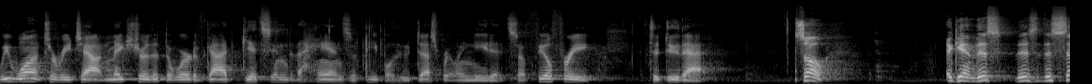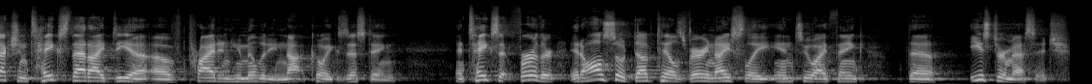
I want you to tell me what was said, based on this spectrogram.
We want to reach out and make sure that the Word of God gets into the hands of people who desperately need it. So feel free to do that. So, again, this, this, this section takes that idea of pride and humility not coexisting and takes it further. It also dovetails very nicely into, I think, the Easter message,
